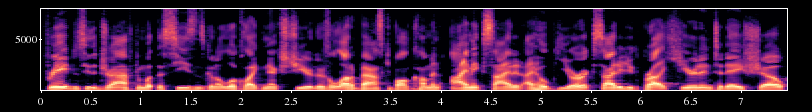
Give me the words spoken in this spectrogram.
free agency, the draft, and what the season's going to look like next year. There's a lot of basketball coming. I'm excited. I hope you're excited. You could probably hear it in today's show.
